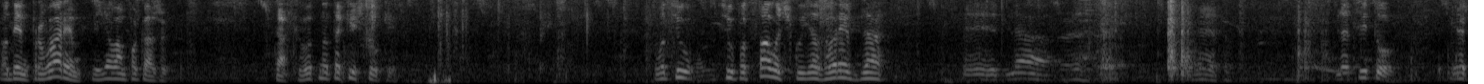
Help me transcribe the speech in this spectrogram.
один проваримо і я вам покажу. Так, от на такі штуки. Оцю цю подставочку я зварив для, е, для, е, для цвітов. Як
